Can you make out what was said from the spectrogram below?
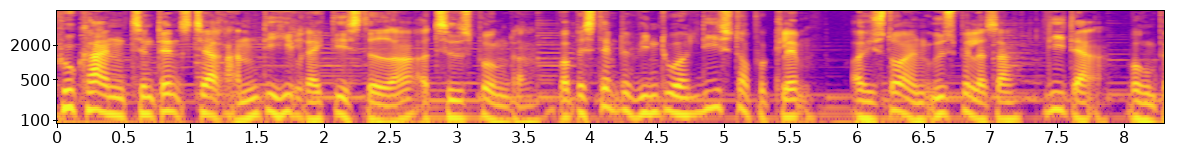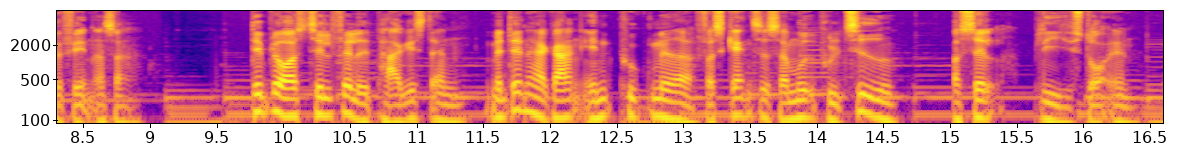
Puk har en tendens til at ramme de helt rigtige steder og tidspunkter, hvor bestemte vinduer lige står på klem, og historien udspiller sig lige der, hvor hun befinder sig. Det blev også tilfældet i Pakistan, men den her gang endte Puk med at forskanse sig mod politiet og selv blive historien.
